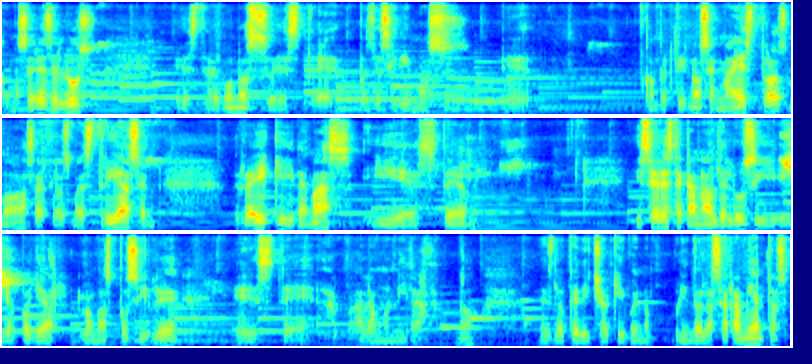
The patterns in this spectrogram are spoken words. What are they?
como, seres de luz. Este, algunos este, pues decidimos eh, convertirnos en maestros, ¿no? hacer las maestrías en Reiki y demás y este y ser este canal de luz y, apoyar lo más posible este, a, la humanidad, ¿no? Es lo que he dicho aquí, bueno, brindo las herramientas,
